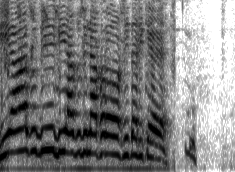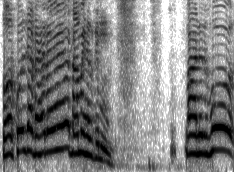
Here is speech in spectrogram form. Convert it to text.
বিয়া যদি বিয়া যদি না করো সেই তারিখে। তোর কইজা ঢেরে নামে হেল দিমু। মানের ভূত।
